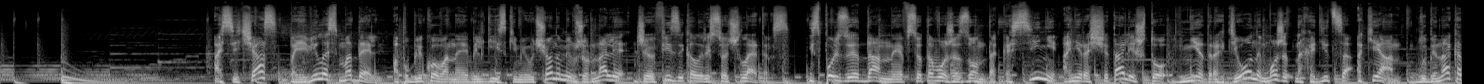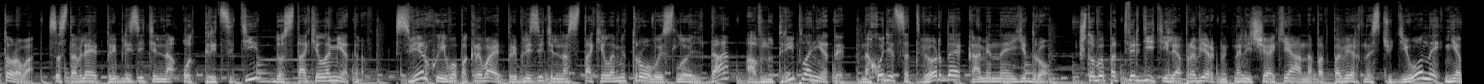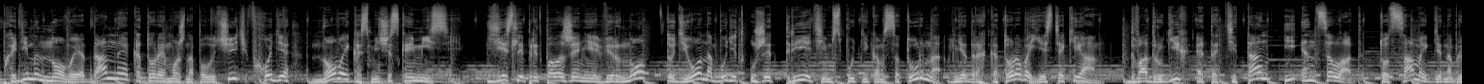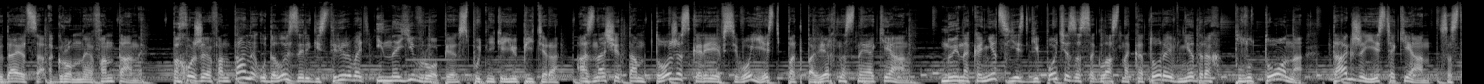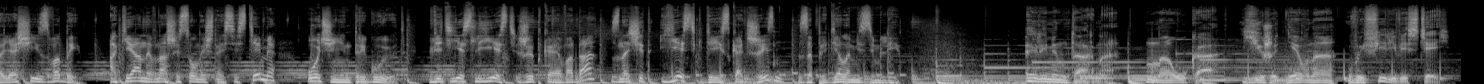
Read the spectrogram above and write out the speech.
А сейчас появилась модель, опубликованная бельгийскими учеными в журнале Geophysical Research Letters. Используя данные все того же зонда Кассини, они рассчитали, что в недрах Дионы может находиться океан, глубина которого составляет приблизительно от 30 до 100 километров. Сверху его покрывает приблизительно 100-километровый слой льда, а внутри планеты находится твердое каменное ядро. Чтобы подтвердить или опровергнуть наличие океана под поверхностью Дионы, необходимы новые данные, которые можно получить в ходе новой космической миссии. Если предположение верно, то Диона будет уже третьим спутником Сатурна, в недрах которого есть океан. Два других — это Титан и Энцелад, тот самый, где наблюдаются огромные фонтаны. Похожие фонтаны удалось зарегистрировать и на Европе, спутнике Юпитера, а значит там тоже, скорее всего, есть подповерхностный океан. Ну и, наконец, есть гипотеза, согласно которой в недрах Плутона также есть океан, состоящий из воды. Океаны в нашей Солнечной системе очень интригуют. Ведь если есть жидкая вода, значит есть где искать жизнь за пределами Земли. Элементарно. Наука. Ежедневно в эфире «Вестей».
